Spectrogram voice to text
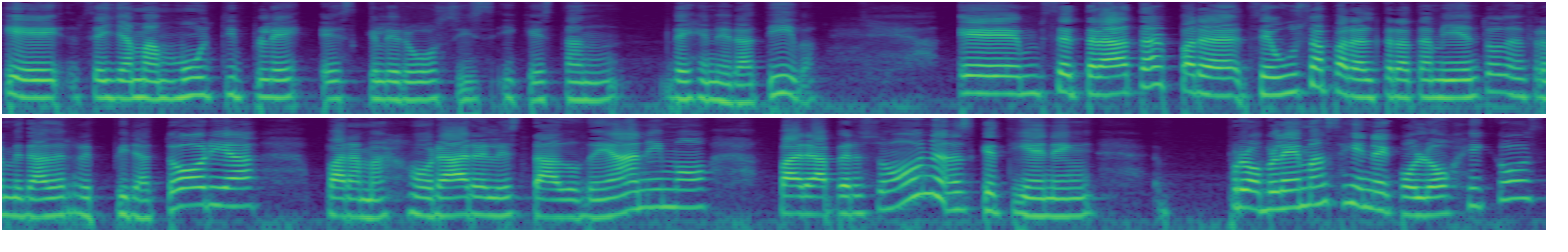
que se llama múltiple esclerosis y que es tan degenerativa. Em, se trata para, se usa para el tratamiento de enfermedades respiratorias, para mejorar el estado de ánimo, para personas que tienen problemas ginecológicos,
